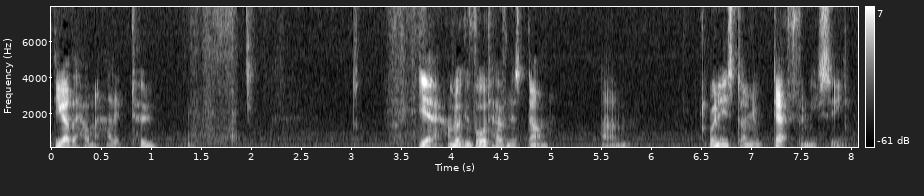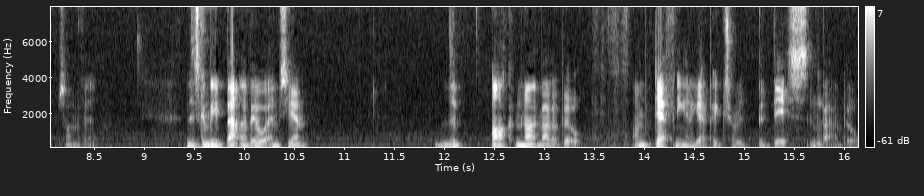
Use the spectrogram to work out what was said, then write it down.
the other helmet had it too. Yeah, I'm looking forward to having this done. Um, when it is done, you'll definitely see some of it. There's going to be Batmobile MCM. The Arkham Knight Batmobile. I'm definitely going to get a picture with this in the Batmobile.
